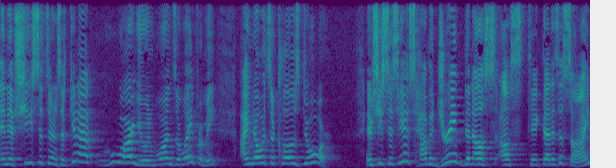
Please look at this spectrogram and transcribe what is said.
And if she sits there and says, Get out, who are you? and runs away from me, I know it's a closed door. If she says, Yes, have a drink, then I'll, I'll take that as a sign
